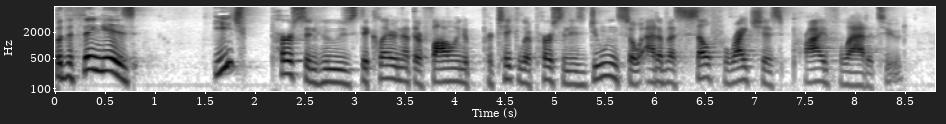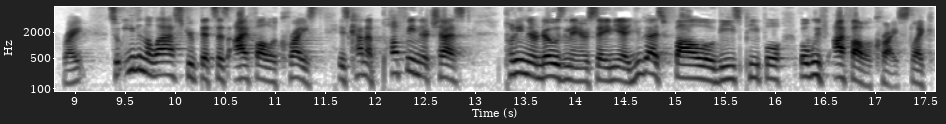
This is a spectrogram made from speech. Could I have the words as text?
But the thing is, each person who's declaring that they're following a particular person is doing so out of a self righteous, prideful attitude, right? So even the last group that says, I follow Christ, is kind of puffing their chest, putting their nose in the air, saying, Yeah, you guys follow these people, but we I follow Christ. Like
